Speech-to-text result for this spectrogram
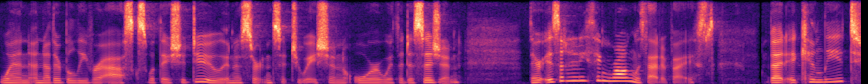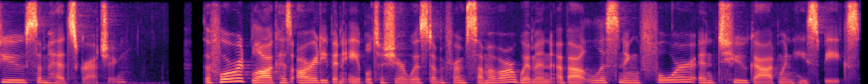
when another believer asks what they should do in a certain situation or with a decision. There isn't anything wrong with that advice, but it can lead to some head scratching. The Forward blog has already been able to share wisdom from some of our women about listening for and to God when He speaks.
